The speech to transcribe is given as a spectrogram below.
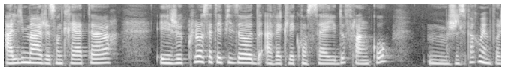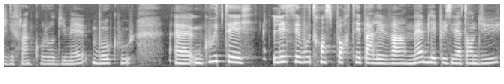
à l'image de son créateur. Et je clôt cet épisode avec les conseils de Franco. Hmm, je ne sais pas combien de fois je dis Franco aujourd'hui, mais beaucoup. Euh, goûtez, laissez-vous transporter par les vins, même les plus inattendus.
